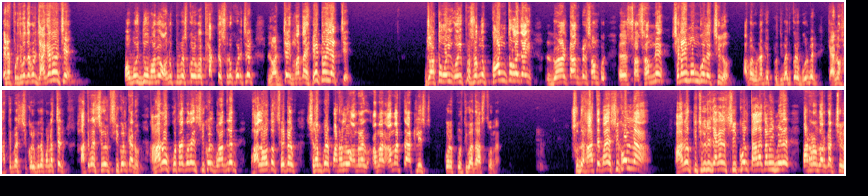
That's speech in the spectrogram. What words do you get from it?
এটা প্রতিবাদ করার জায়গা রয়েছে? অবৈধভাবে অনুপ্রবেশ করে থাকতে শুরু করেছিলেন, লজ্জায় মাথা হেট হয়ে যাচ্ছে। যত ওই ওই প্রসঙ্গ কম তোলা যায় ডোনাল্ড ট্রাম্পের সামনে, সেটাই মঙ্গলের ছিল। আবার ওনাকে প্রতিবাদ করে বলবেন, কেন হাতে পায়ে শিকল বেঁধে পাঠাচ্ছেন? হাতে পায়ে শিকল শিকল কেন? আরও কোথায় কোথায় শিকল বাঁধলে ভালো হতো সেটা সেরকম করে পাঠালেও আমরা, আমার আমার তো অ্যাটলিস্ট করে প্রতিবাদ আসতো না। শুধু হাতে পায়ে শিকল না, আরও কিছু কিছু জায়গায় শিকল, তালা চাবি মেরে পাঠানো দরকার ছিল।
